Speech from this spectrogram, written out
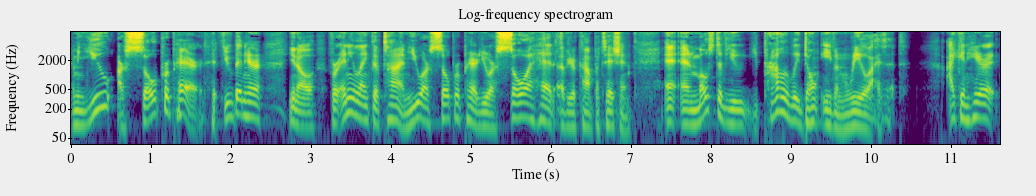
I mean, you are so prepared. If you've been here, you know, for any length of time, you are so prepared. You are so ahead of your competition. And, and most of you, you probably don't even realize it. I can hear it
